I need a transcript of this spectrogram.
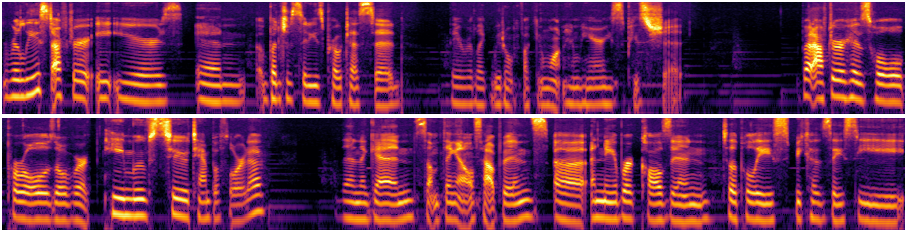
released after eight years, and a bunch of cities protested. They were like, "We don't fucking want him here. He's a piece of shit." But after his whole parole is over, he moves to Tampa, Florida. Then again, something else happens. Uh, a neighbor calls in to the police because they see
